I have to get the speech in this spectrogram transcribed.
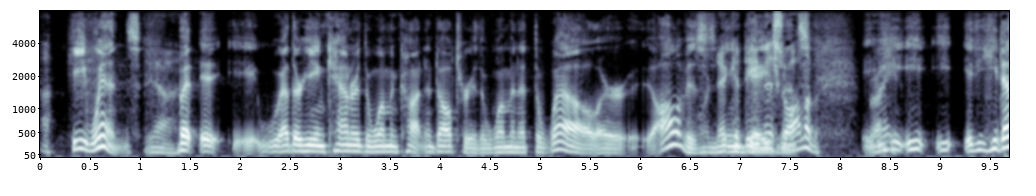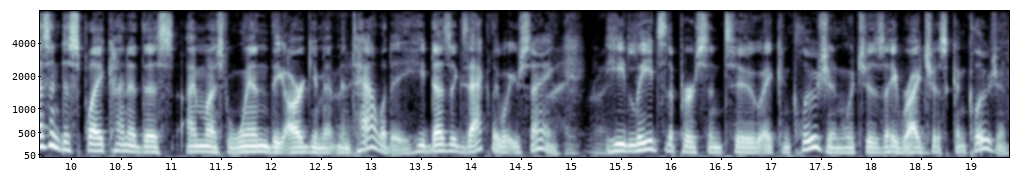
he wins. Yeah. But it, it, whether he encountered the woman caught in adultery, or the woman at the well, or all of his or Nicodemus, all of Right. He, he, he, he doesn't display kind of this I must win the argument right. mentality. He does exactly what you're saying. Right, right. He leads the person to a conclusion, which is a mm-hmm. righteous conclusion.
